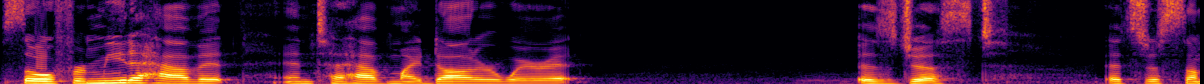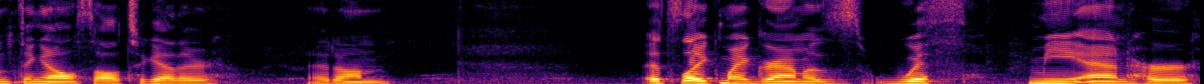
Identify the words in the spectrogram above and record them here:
So for me to have it and to have my daughter wear it is just, it's just something else altogether. It, um, it's like my grandma's with me and her.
